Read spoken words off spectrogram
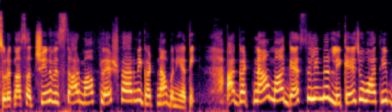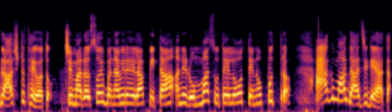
સુરતના સચિન વિસ્તારમાં ફ્લેશ ફાયરની ઘટના બની હતી. આ ઘટનામાં ગેસ સિલિન્ડર લીકેજ હોવાથી બ્લાસ્ટ થયો હતો, જેમાં રસોઈ બનાવી રહેલા પિતા અને રૂમમાં સૂતેલો તેનો પુત્ર આગમાં દાઝી ગયા હતા.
